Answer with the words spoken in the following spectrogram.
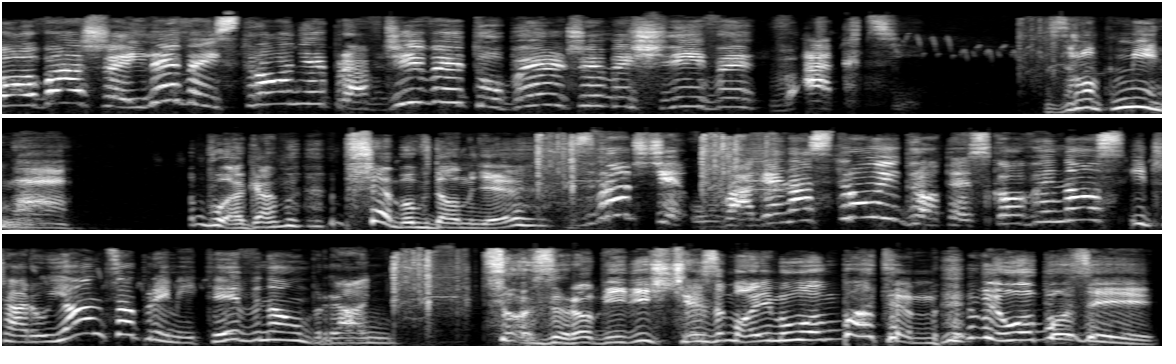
Po waszej lewej stronie prawdziwy tubylczy myśliwy w. Zrób minę. Błagam, przemów do mnie. Zwróćcie uwagę na strój, groteskowy nos i czarująco prymitywną broń. Co zrobiliście z moim łombatem? Wy łobuzy!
